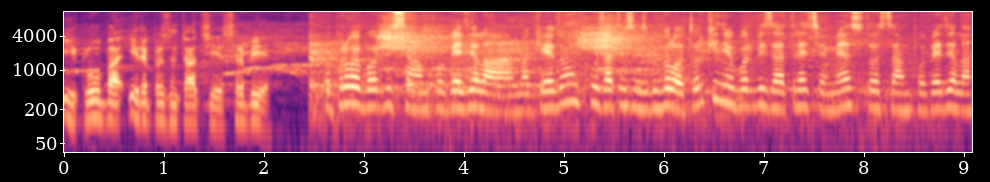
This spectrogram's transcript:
i kluba i reprezentacije Srbije. U prvoj borbi sam pobedila Makedonku, zatim sam izgubila od Turkinje, u borbi za treće mesto sam pobedila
